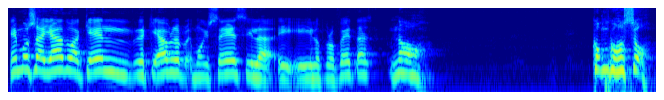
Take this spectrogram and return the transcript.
Hemos hallado a aquel de que habla Moisés y, y los profetas. No, con gozo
